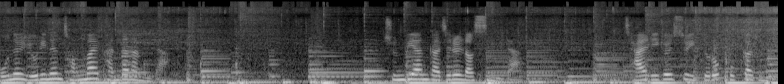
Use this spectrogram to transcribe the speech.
오늘 요리는 정말 간단합니다. 준비한 가지를 넣습니다. 잘 익을 수 있도록 볶아줍니다.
